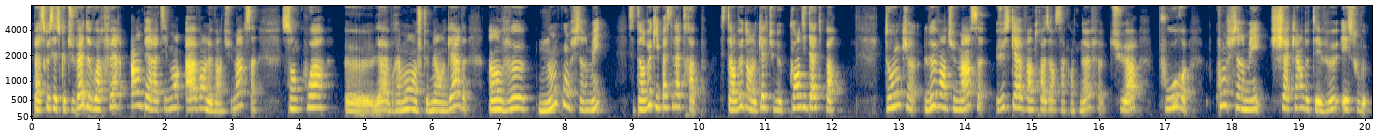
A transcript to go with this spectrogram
parce que c'est ce que tu vas devoir faire impérativement avant le 28 mars, sans quoi, euh, là vraiment, je te mets en garde, un vœu non confirmé, c'est un vœu qui passe à la trappe. C'est un vœu dans lequel tu ne candidates pas. Donc, le 28 mars, jusqu'à 23h59, tu as pour confirmer chacun de tes vœux et sous-vœux.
